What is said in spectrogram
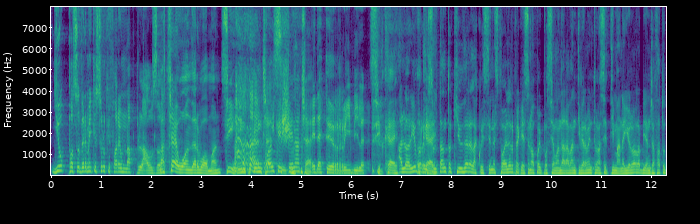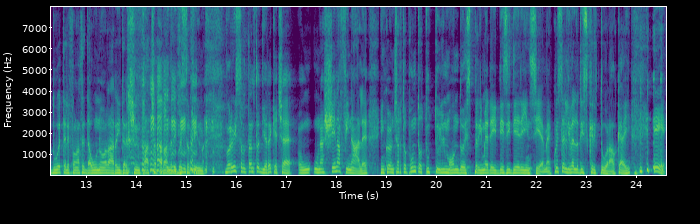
Io posso veramente solo che fare un applauso. Ma c'è Wonder Woman? Sì, in, in Cioè, qualche sì. scena c'è. Ed è terribile. Sì, ok. Allora, io vorrei Ok. soltanto chiudere la questione spoiler perché sennò poi possiamo andare avanti veramente una settimana. Io e loro abbiamo già fatto due telefonate da un'ora a riderci in faccia parlando di questo film. Vorrei soltanto dire che c'è un- una scena finale in cui a un certo punto tutto il mondo esprime dei desideri insieme. Questo è il livello di scrittura, ok? E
